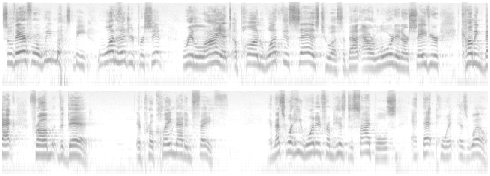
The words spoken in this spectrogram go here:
So, therefore, we must be 100% reliant upon what this says to us about our Lord and our Savior coming back from the dead and proclaim that in faith. And that's what he wanted from his disciples at that point as well.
